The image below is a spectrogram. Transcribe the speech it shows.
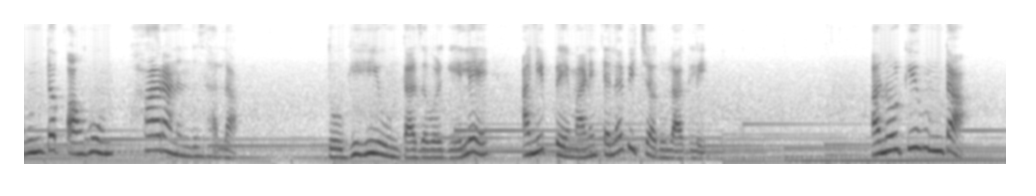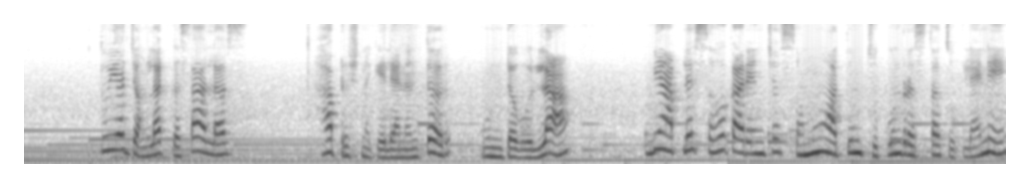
उंट पाहून फार आनंद झाला. दोघीही उंटाजवळ गेले आणि प्रेमाने त्याला विचारू लागले. अनोळखी उंटा तू या जंगलात कसा आलास? हा प्रश्न केल्यानंतर उंट बोलला मी आपल्या सहकार्यांच्या समूहातून चुकून रस्ता चुकल्याने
